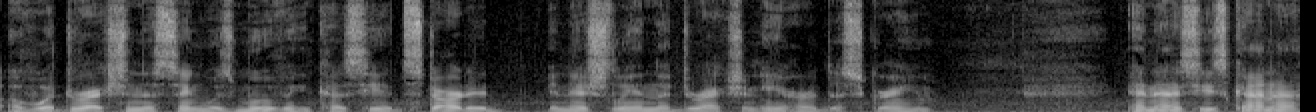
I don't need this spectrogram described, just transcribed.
of what direction this thing was moving, because he had started initially in the direction he heard the scream. And as he's kind of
